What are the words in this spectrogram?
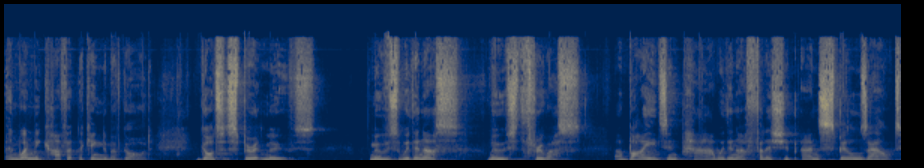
And when we covet the kingdom of God, God's Spirit moves, moves within us, moves through us, abides in power within our fellowship, and spills out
